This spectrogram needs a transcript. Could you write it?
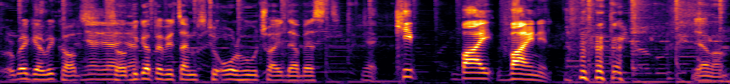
reggae records. Yeah, yeah, so yeah. big up every time to all who try their best. Yeah, keep buy vinyl. Yeah, man.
